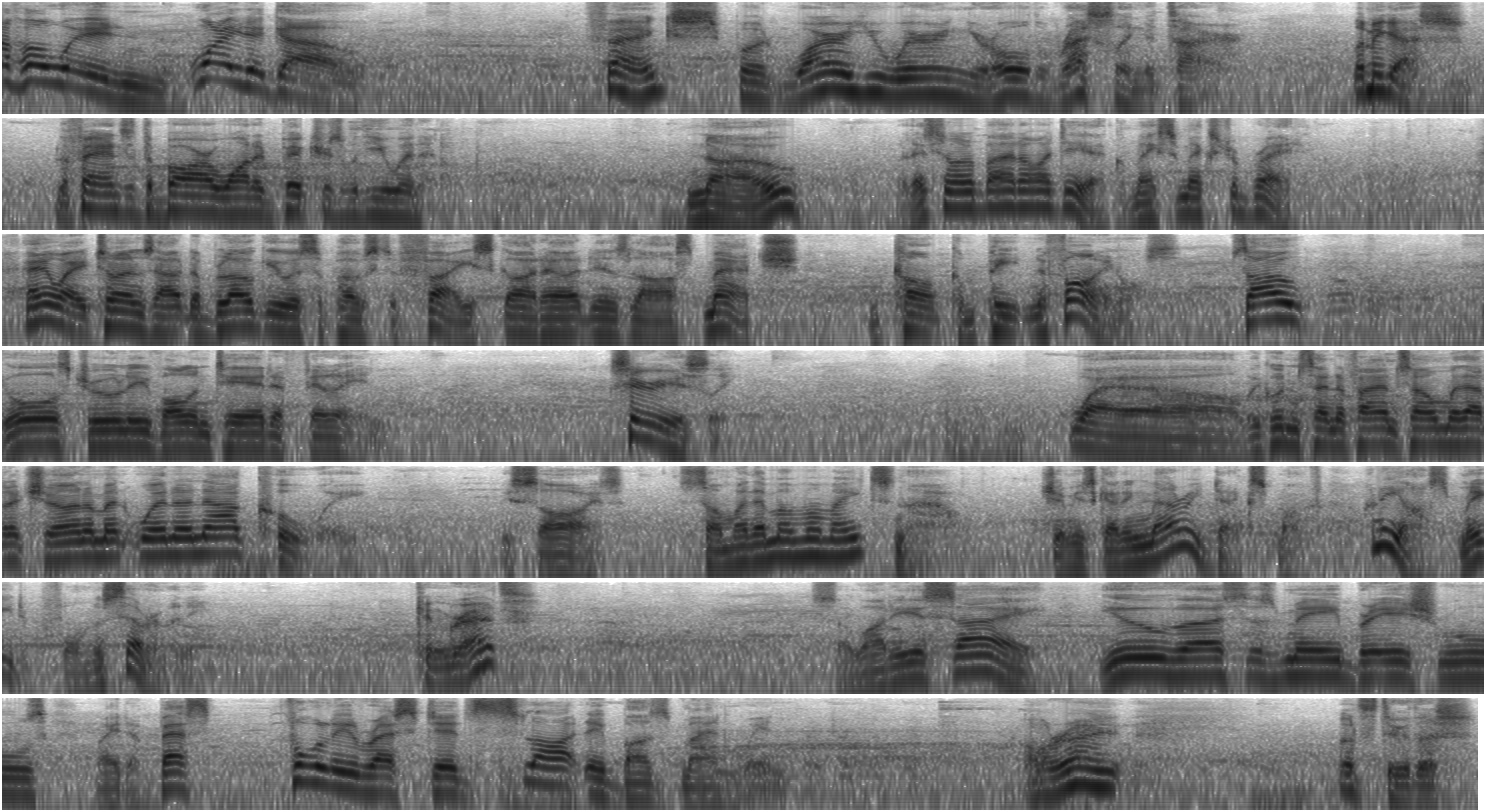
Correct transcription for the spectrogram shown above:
Another win! Way to go! Thanks, but why are you wearing your old wrestling attire? Let me guess. The fans at the bar wanted pictures with you in it. No, but it's not a bad idea. Could make some extra bread. Anyway, it turns out the bloke you were supposed to face got hurt in his last match and can't compete in the finals. So, yours truly volunteered to fill in. Seriously. Well, we couldn't send the fans home without a tournament winner now, could we? Besides, some of them are my mates now. Jimmy's getting married next month, and he asked me to perform the ceremony. Congrats. So what do you say? You versus me, British rules, may the best fully rested, slightly buzzed man win. All right. Let's do this.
